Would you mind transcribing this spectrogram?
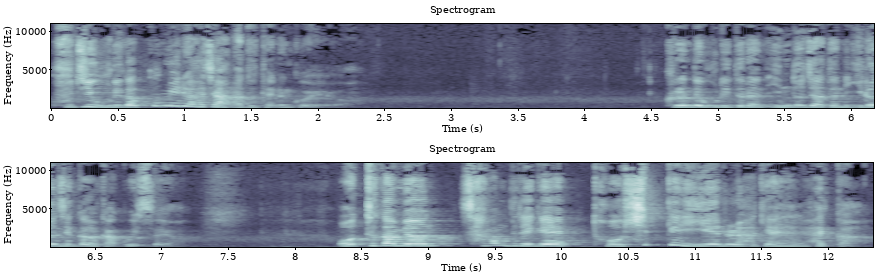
굳이 우리가 꾸미려 하지 않아도 되는 거예요. 그런데 우리들은 인도자들은 이런 생각을 갖고 있어요. 어떻게 하면 사람들에게 더 쉽게 이해를 하게 할까?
